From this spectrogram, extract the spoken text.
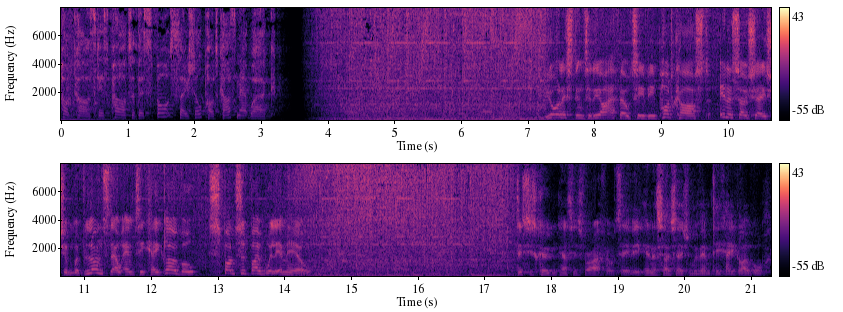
podcast is part of the Sports Social Podcast Network. You're listening to the IFL TV podcast in association with Lonsdale MTK Global, sponsored by William Hill. This is Kugan Cassius for IFL TV in association with MTK Global.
